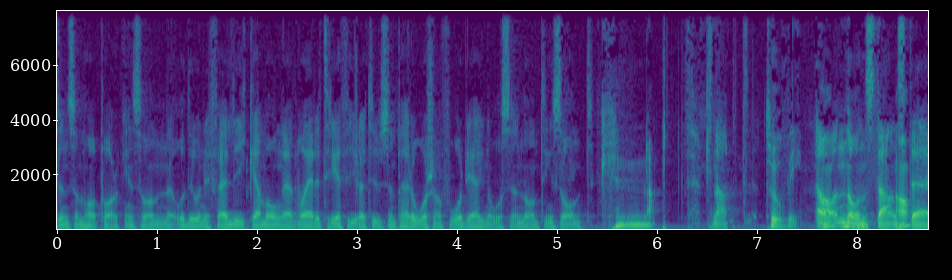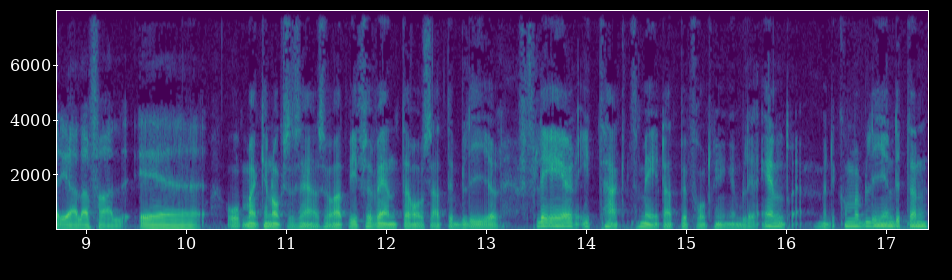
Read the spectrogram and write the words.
000 som har Parkinson och det är ungefär lika många, vad är det, 3-4 000 per år som får diagnosen, någonting sånt? Knappt. Knappt. Tror vi. Ja, ja. någonstans ja. där i alla fall. Eh... Och man kan också säga så att vi förväntar oss att det blir fler i takt med att befolkningen blir äldre. Men det kommer bli en liten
